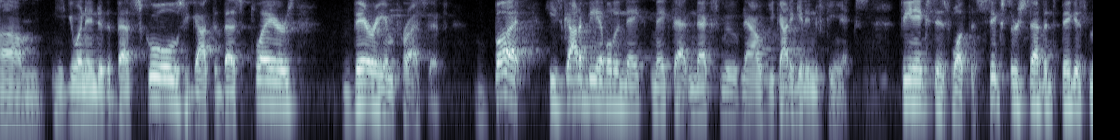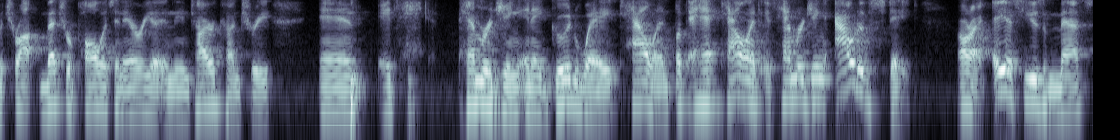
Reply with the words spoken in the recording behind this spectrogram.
Um, he went into the best schools, he got the best players. Very impressive. But he's got to be able to make, make that next move now. You got to get into Phoenix. Phoenix is what the sixth or seventh biggest metro- metropolitan area in the entire country. And it's hemorrhaging in a good way talent, but the ha- talent is hemorrhaging out of state. All right, ASU is a mess.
